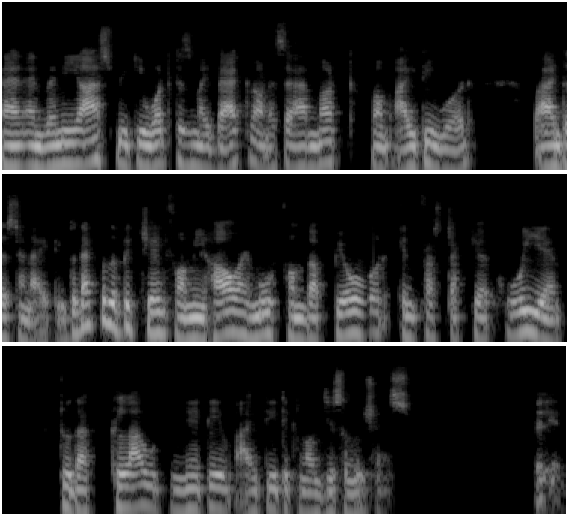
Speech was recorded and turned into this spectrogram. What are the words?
and, and when he asked me, what is my background? I said, I'm not from IT world, I understand IT. So that was a big change for me, how I moved from the pure infrastructure OEM to the cloud native IT technology solutions. Brilliant.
